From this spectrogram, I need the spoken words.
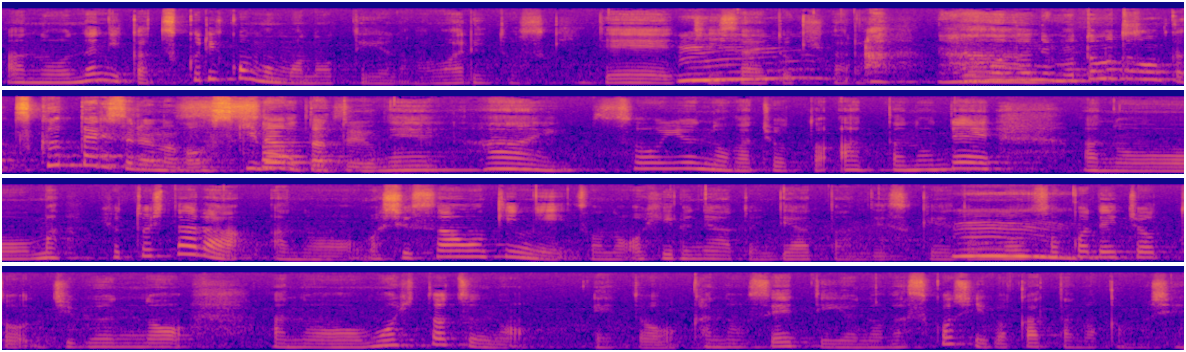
あの何か作り込むものっていうのが割と好きで小さい時から。あなるほどね。もともと作ったりするのがお好きだったというね。はい。そういうのがちょっとあったのであの、まあ、ひょっとしたらあの出産を機にそのお昼寝後に出会ったんですけれどもそこでちょっと自分のあのもう一つのえーと、可能性っていうのが少し分かったのかもしれ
